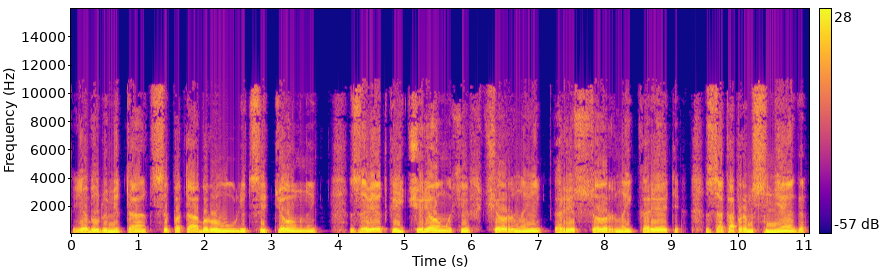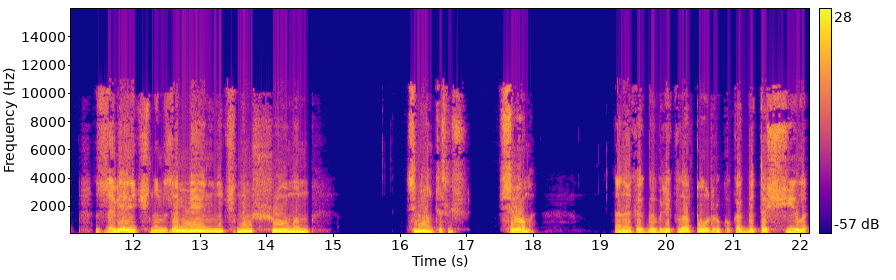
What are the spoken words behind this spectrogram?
Я буду метаться по табору улицы темной, за веткой черемухи в черной рессорной карете, за капором снега, за вечным заменничным шумом. Семен, ты слышишь? Сема! Она как бы влекла под руку, как бы тащила,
